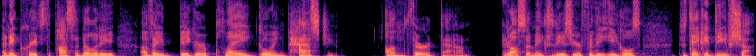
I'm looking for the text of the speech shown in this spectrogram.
And it creates the possibility of a bigger play going past you on third down. It also makes it easier for the Eagles to take a deep shot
